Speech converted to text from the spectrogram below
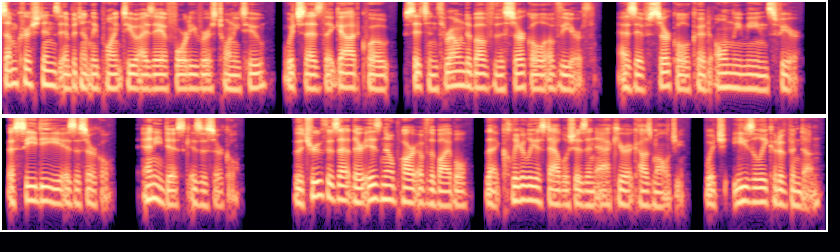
Some Christians impotently point to Isaiah 40, verse 22, which says that God, quote, sits enthroned above the circle of the earth, as if circle could only mean sphere. A CD is a circle. Any disk is a circle. The truth is that there is no part of the Bible that clearly establishes an accurate cosmology, which easily could have been done.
